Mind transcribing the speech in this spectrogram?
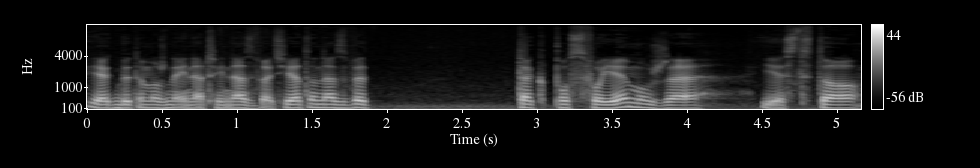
jakby to można inaczej nazwać. Ja to nazwę tak po swojemu, że jest to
